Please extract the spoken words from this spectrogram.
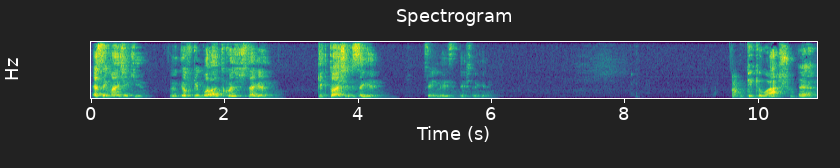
essa imagem aqui. Eu fiquei bolado, coisa do Instagram. O que, que tu acha disso aqui? Sem ler esse texto aqui. O que, que eu acho? É.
